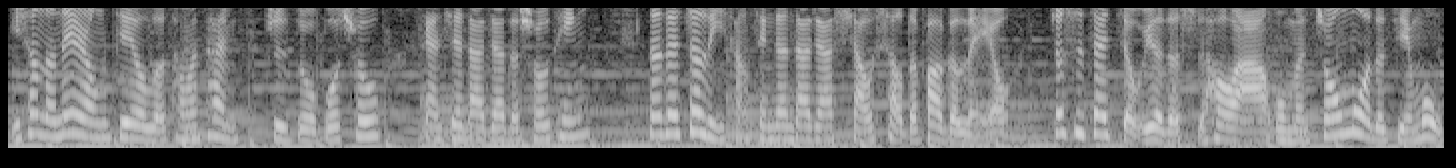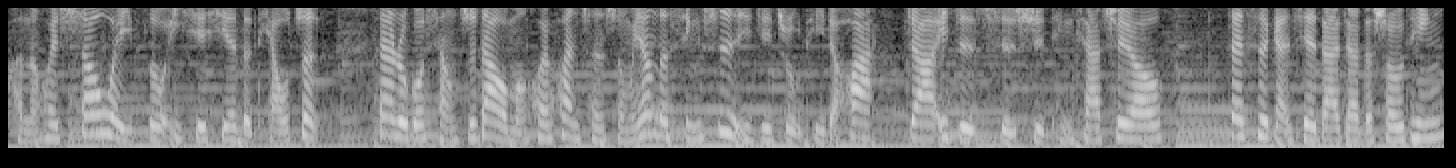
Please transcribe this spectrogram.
以上的内容皆由了台湾 Times 制作播出，感谢大家的收听。那在这里想先跟大家小小的爆个雷哦，就是在九月的时候啊，我们周末的节目可能会稍微做一些些的调整。那如果想知道我们会换成什么样的形式以及主题的话，就要一直持续听下去哦。再次感谢大家的收听，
